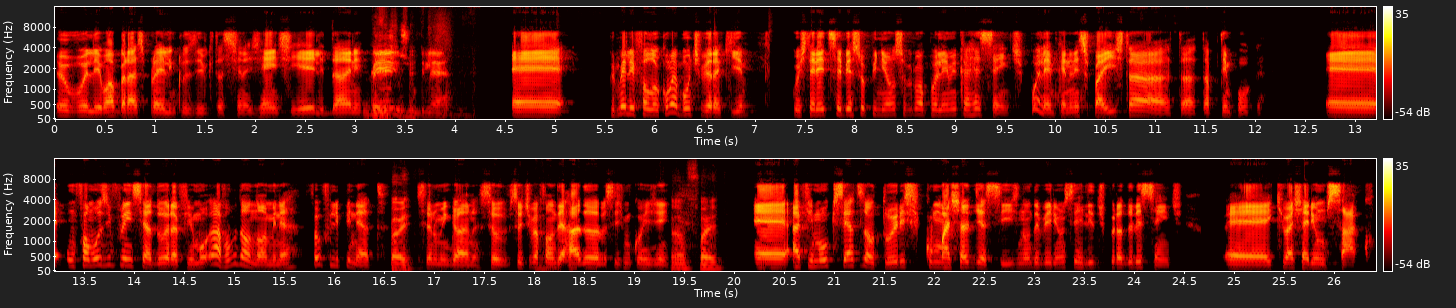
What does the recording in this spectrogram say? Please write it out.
Eu vou ler um abraço para ele, inclusive, que está assistindo a gente, ele, Dani. Beijo, Guilherme. É, primeiro ele falou, como é bom te ver aqui. Gostaria de saber a sua opinião sobre uma polêmica recente. Polêmica, né? Nesse país tá, tá, tá tem pouca. É, um famoso influenciador afirmou. Ah, vamos dar o um nome, né? Foi o Felipe Neto. Foi. Se eu não me engano. Se eu, se eu estiver falando errado, vocês me corrigem. Não, foi. É, afirmou que certos autores, como Machado de Assis, não deveriam ser lidos por adolescentes. É, que eu acharia um saco.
